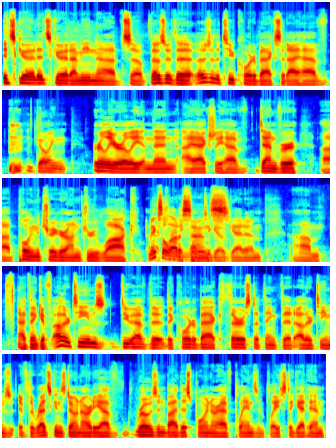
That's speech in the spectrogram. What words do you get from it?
It's good. It's good. I mean, uh, so those are the those are the two quarterbacks that I have going early, early, and then I actually have Denver uh, pulling the trigger on Drew Lock. Makes a lot of sense to go get him. Um, I think if other teams do have the, the quarterback thirst, I think that other teams, if the Redskins don't already have Rosen by this point or have plans in place to get him,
